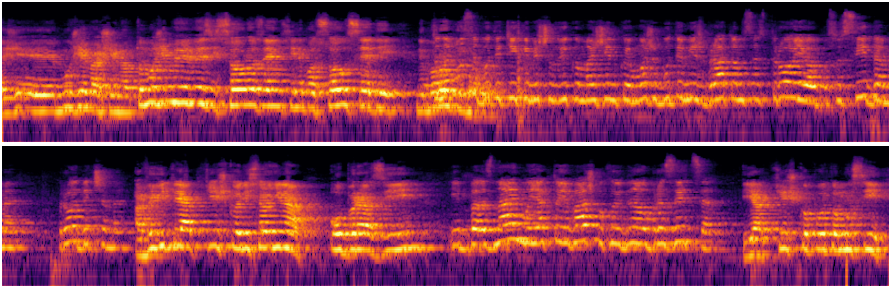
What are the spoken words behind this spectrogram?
eh, že, eh, mužem a ženou. To může být mezi sourozenci, nebo sousedy, nebo То не мусить rodinou. бути тільки між чоловіком а жінкою, може бути між братом, сестрою, або сусідами, родичами. A vidíte, jak těžko, když se rodina obrazí, І ба- знаємо, як то є важко, коли людина образиться. jak těžko potom musí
